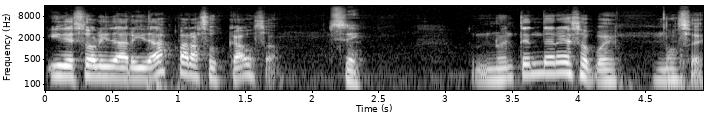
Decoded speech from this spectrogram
y de solidaridad para sus causas. Sí. No entender eso, pues, no sé.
